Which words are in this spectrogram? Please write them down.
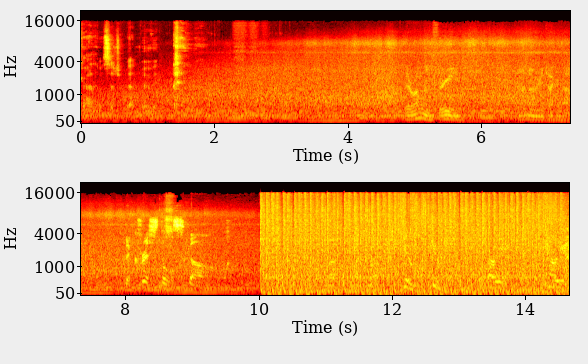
God, that was such a bad movie. There were only three. I don't know what you're talking about. The Crystal Skull. Get him, get him. Hell yeah. Hell yeah.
